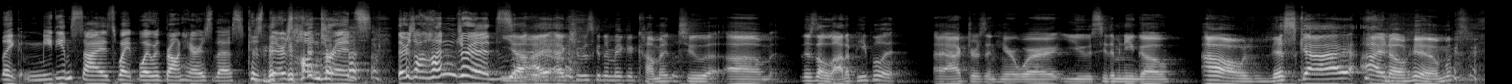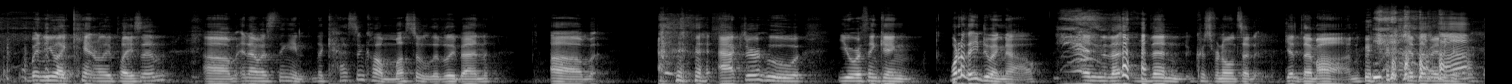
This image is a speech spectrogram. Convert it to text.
like medium sized white boy with brown hair is this? Because there's hundreds. there's a hundreds. Yeah, I actually was gonna make a comment to. Um, there's a lot of people, uh, actors in here, where you see them and you go, "Oh, this guy, I know him," but you like can't really place him. Um, and I was thinking, the casting call must have literally been um, actor who you were thinking. What are they doing now? And th- then Christopher Nolan said, "Get them on, get them in here."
